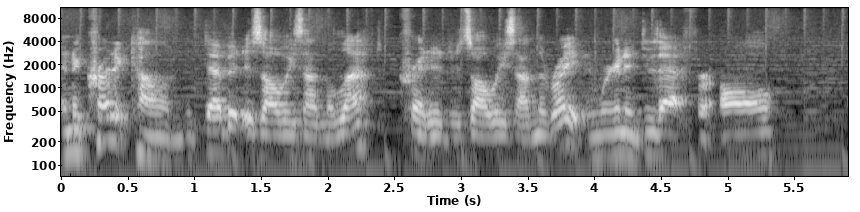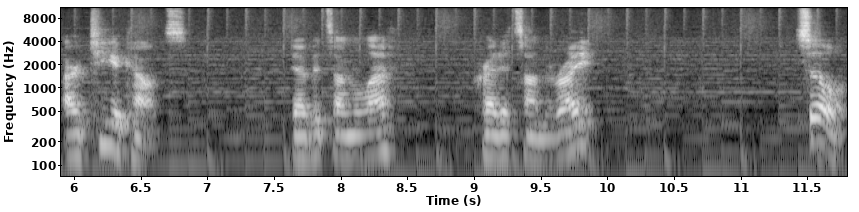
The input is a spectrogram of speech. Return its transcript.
and a credit column. The debit is always on the left, credit is always on the right, and we're gonna do that for all our T accounts. Debit's on the left, credit's on the right. So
